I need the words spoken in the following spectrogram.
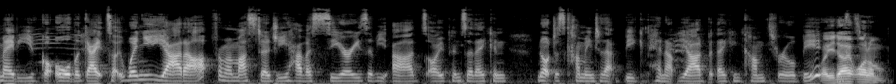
maybe you've got all the gates. So when you yard up from a muster, do you have a series of yards open so they can not just come into that big pen up yard, but they can come through a bit? Well, you don't want them.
